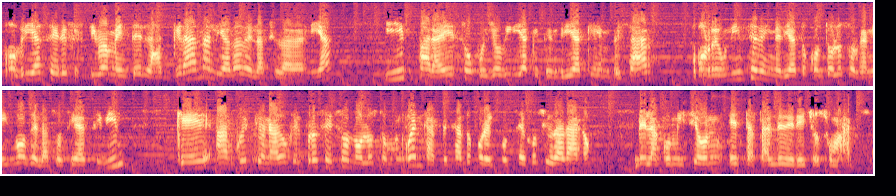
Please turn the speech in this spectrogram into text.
podría ser efectivamente la gran aliada de la ciudadanía y para eso pues yo diría que tendría que empezar o reunirse de inmediato con todos los organismos de la sociedad civil que han cuestionado que el proceso no los tomó en cuenta, empezando por el Consejo Ciudadano de la Comisión Estatal de Derechos Humanos.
